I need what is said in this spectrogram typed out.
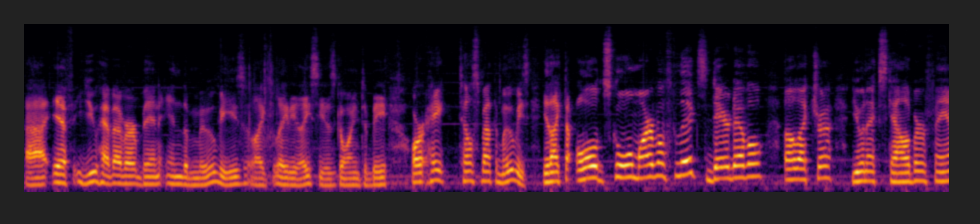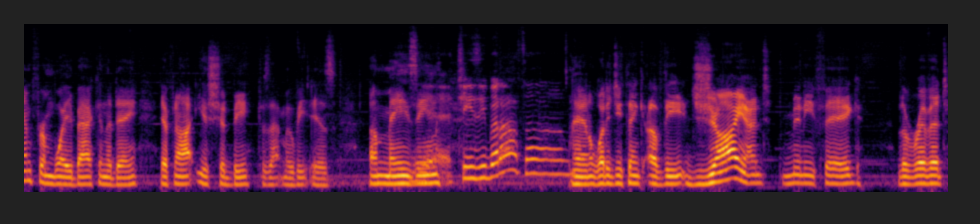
Uh, if you have ever been in the movies, like Lady Lacy is going to be, or hey, tell us about the movies. You like the old school Marvel flicks, Daredevil, Elektra? You an Excalibur fan from way back in the day? If not, you should be, because that movie is amazing. Yeah, cheesy but awesome. And what did you think of the giant minifig, the Rivet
